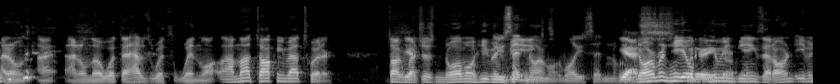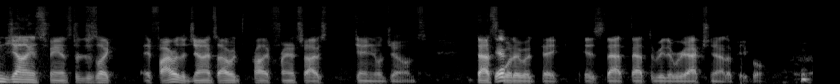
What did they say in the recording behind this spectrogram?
I don't I, I don't know what that happens with win loss. I'm not talking about Twitter. I'm talking Yeah. about just normal Well, human you said beings. normal. Well, you said normal. Yes. Norman Hill human normal. beings that aren't even Giants fans. They're just like, if I were the Giants, I would probably franchise Daniel Jones. That's Yeah. what it would take. Is that that to be the reaction out of people?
